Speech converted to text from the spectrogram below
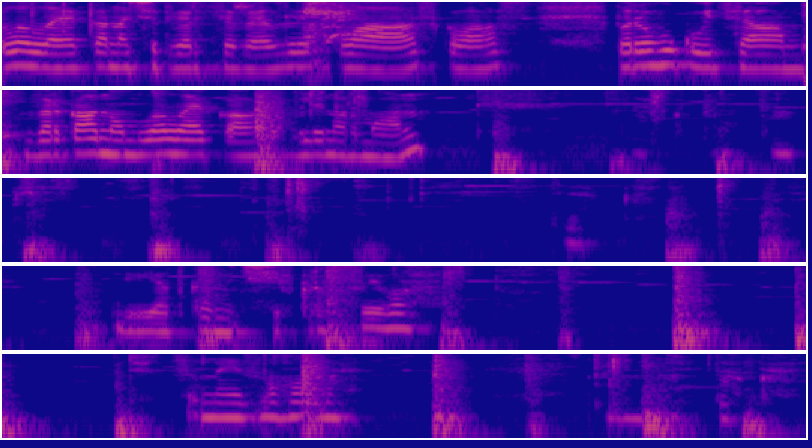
Лелека на четверці жезлі. Клас, клас. Перегукується з арканом Лелека в Лінорман. Так, так. Так. Дев'ятка мечів красива. Що це в неї з ногами? Так.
